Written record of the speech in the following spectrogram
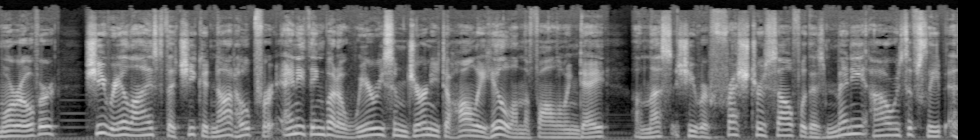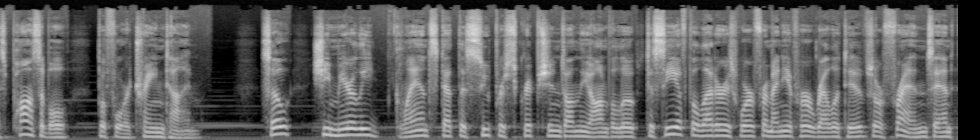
Moreover, she realized that she could not hope for anything but a wearisome journey to Holly Hill on the following day unless she refreshed herself with as many hours of sleep as possible before train time so she merely glanced at the superscriptions on the envelopes to see if the letters were from any of her relatives or friends, and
